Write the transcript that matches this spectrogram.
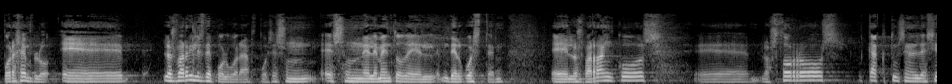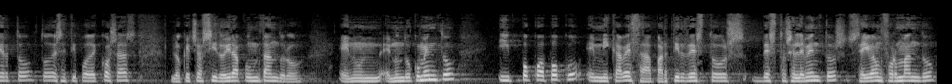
Por ejemplo, eh, los barriles de pólvora, pues es un, es un elemento del, del western. Eh, los barrancos, los zorros, cactus en el desierto, todo ese tipo de cosas, lo que he hecho ha sido ir apuntándolo en un, en un documento y poco a poco en mi cabeza, a partir de estos, de estos elementos, se iban formando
